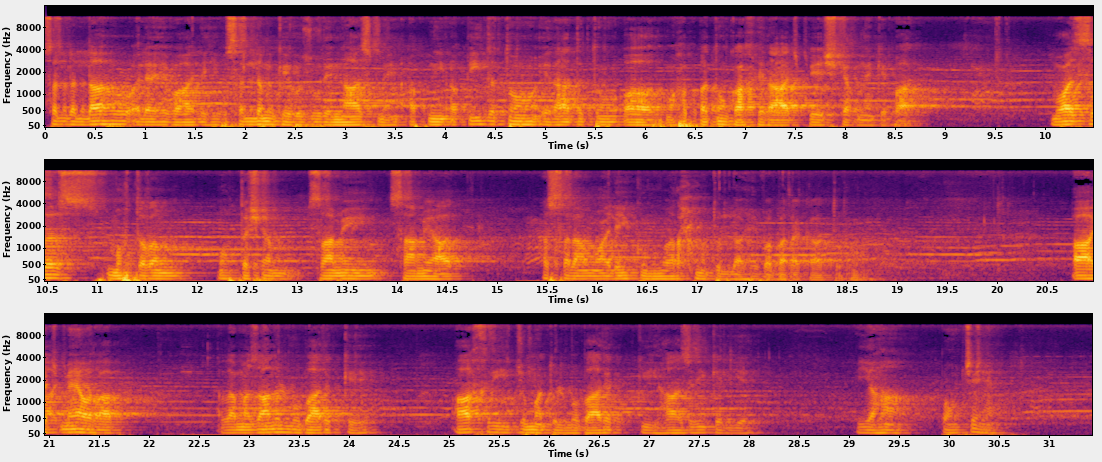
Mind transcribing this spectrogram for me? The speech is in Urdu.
صلی اللہ علیہ وآلہ وسلم کے حضور ناز میں اپنی عقیدتوں، ارادتوں اور محبتوں کا خراج پیش کرنے کے بعد، معزز، محترم، محتشم، سامعین، سامعات، السلام علیکم ورحمۃ اللہ وبرکاتہ۔ آج میں اور آپ رمضان المبارک کے آخری جمعۃ المبارک کی حاضری کے لیے یہاں پہنچے ہیں۔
